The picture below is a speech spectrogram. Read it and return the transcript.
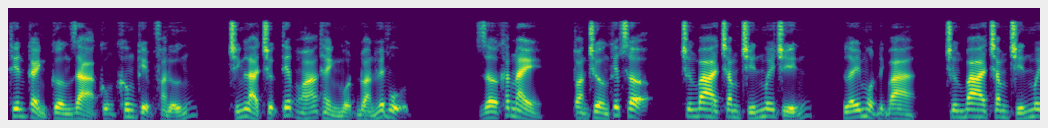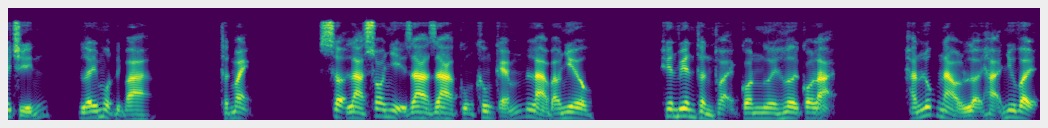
Thiên cảnh cường giả cũng không kịp phản ứng, chính là trực tiếp hóa thành một đoàn huyết vụ. Giờ khắc này, toàn trường khiếp sợ, chương ba trăm chín mươi chín, lấy một địch ba, chương ba trăm chín mươi chín, lấy một địch ba. Thật mạnh sợ là so nhị ra ra cũng không kém là bao nhiêu. Hiên viên thần thoại con người hơi co lại. Hắn lúc nào lợi hại như vậy?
